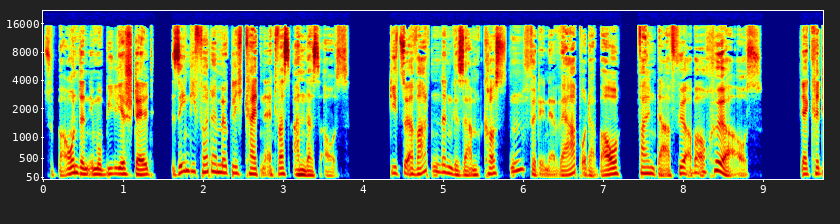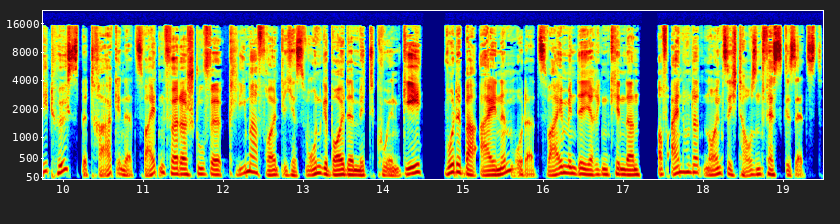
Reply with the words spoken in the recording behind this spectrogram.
zu bauenden Immobilie stellt, sehen die Fördermöglichkeiten etwas anders aus. Die zu erwartenden Gesamtkosten für den Erwerb oder Bau fallen dafür aber auch höher aus. Der Kredithöchstbetrag in der zweiten Förderstufe klimafreundliches Wohngebäude mit QNG wurde bei einem oder zwei minderjährigen Kindern auf 190.000 festgesetzt.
